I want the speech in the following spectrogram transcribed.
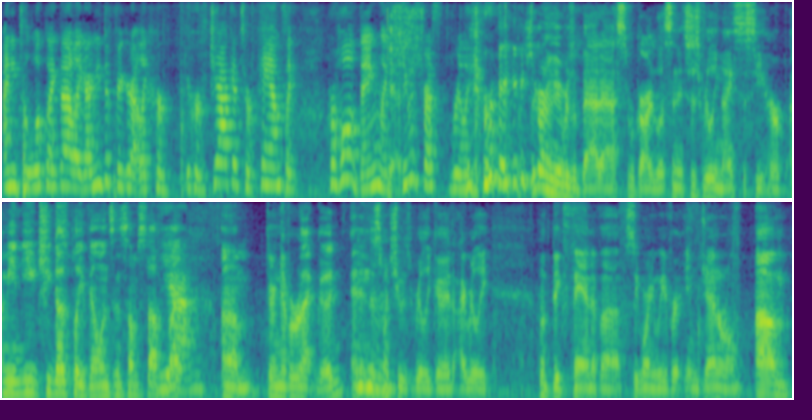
I need to look like that. Like I need to figure out like her her jackets, her pants, like her whole thing. Like Yeah, she was dressed really great. Sigourney Weaver's a badass, regardless, and it's just really nice to see her. I mean, you, she does play villains in some stuff, Yeah. but um, they're never that good. And in this Mm-hmm. one, she was really good. I really, I'm a big fan of uh, Sigourney Weaver in general. Um,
